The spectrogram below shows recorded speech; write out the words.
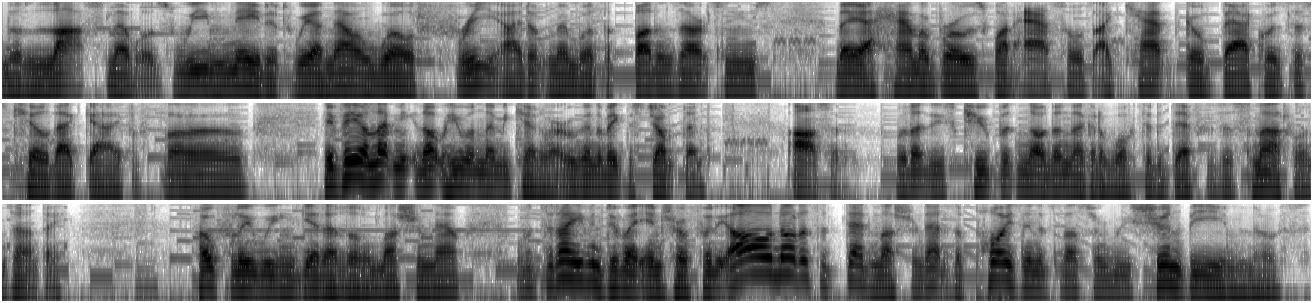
The Lost Levels. We made it. We are now in World 3. I don't remember what the buttons are it seems. They are Hammer Bros. What assholes. I can't go backwards. Let's kill that guy for fun. If he'll let me... No, he wouldn't let me kill him. Right, we're going to make this jump then. Awesome. We'll let these Koopas... No, they're not going to walk to the death because they're smart ones, aren't they? Hopefully we can get a little mushroom now. Well, did I even do my intro for the... Oh, no, that's a dead mushroom. That is a poisonous mushroom. We shouldn't be eating those.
